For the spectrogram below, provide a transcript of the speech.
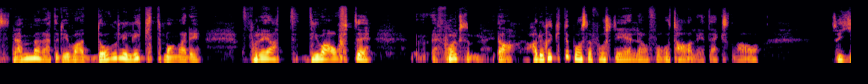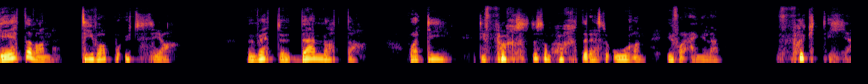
stemmerett. De var dårlig likt, mange av dem. For de var ofte folk som ja, hadde rykte på seg for å stjele og for å ta litt ekstra. Så gjeterne, de var på utsida. Men vet du, den natta var de de første som hørte disse ordene ifra engelen. Frykt ikke.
